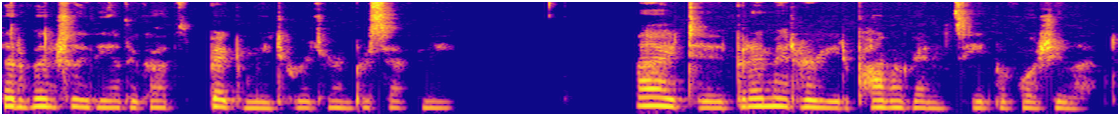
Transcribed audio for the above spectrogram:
that eventually the other gods begged me to return Persephone. I did, but I made her eat a pomegranate seed before she left,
